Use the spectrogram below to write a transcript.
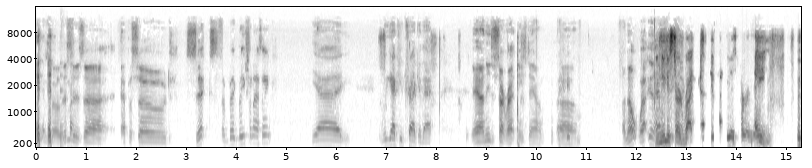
am- So this is uh, episode six of Big Beefin', I think. Yeah, we gotta keep track of that. Yeah, I need to start writing these down. Um, I know. Well, it You need to start writing down new ideas for a name.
